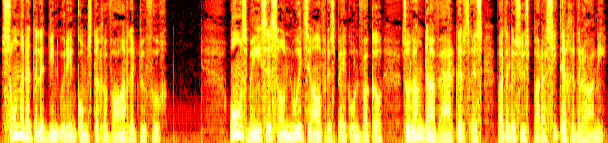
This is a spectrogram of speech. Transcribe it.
sonder dat hulle dienooreenkomstige waarde toevoeg. Ons mense sal nooit selfrespek ontwikkel solank daar werkers is wat hulle soos parasiete gedra nie.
